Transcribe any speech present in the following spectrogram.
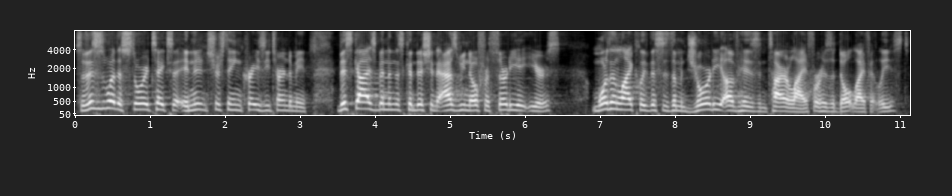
So, this is where the story takes an interesting, crazy turn to me. This guy's been in this condition, as we know, for 38 years. More than likely, this is the majority of his entire life, or his adult life at least.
